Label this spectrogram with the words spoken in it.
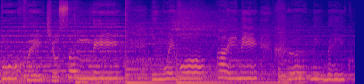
不回就送你，因为我爱你，和你没关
